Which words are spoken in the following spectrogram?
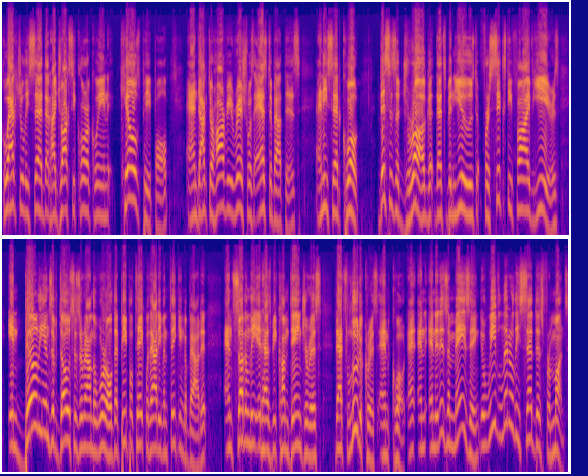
who actually said that hydroxychloroquine kills people. And Dr. Harvey Risch was asked about this, and he said, quote, This is a drug that's been used for 65 years in billions of doses around the world that people take without even thinking about it, and suddenly it has become dangerous. That's ludicrous, end quote. And, and, and it is amazing. We've literally said this for months.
